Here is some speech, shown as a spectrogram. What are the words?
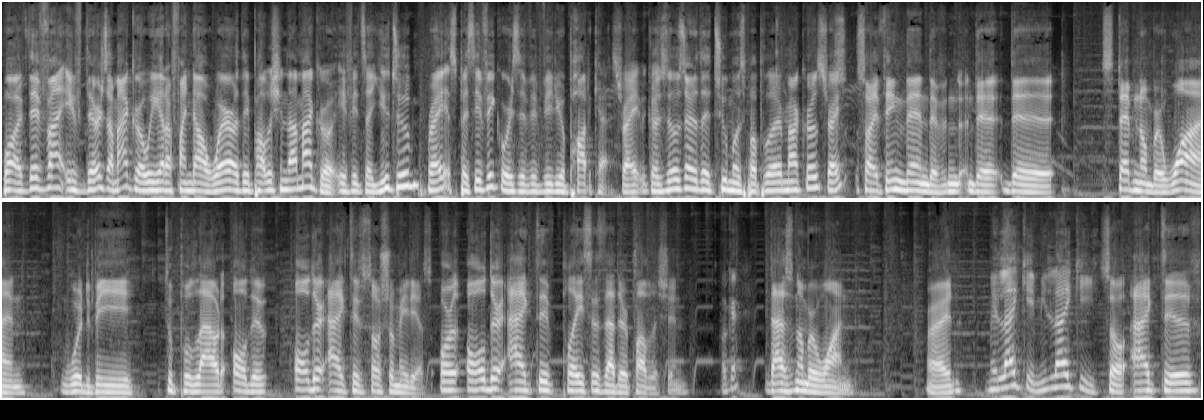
Well, if they find if there's a macro, we gotta find out where are they publishing that macro. If it's a YouTube, right, specific, or is it a video podcast, right? Because those are the two most popular macros, right? So I think then the the the step number one would be to pull out all the all their active social medias or all their active places that they're publishing. Okay. That's number one, right? Me like it. Me like it. So active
